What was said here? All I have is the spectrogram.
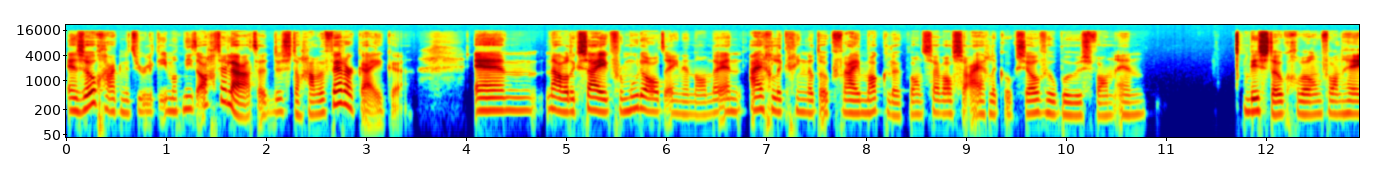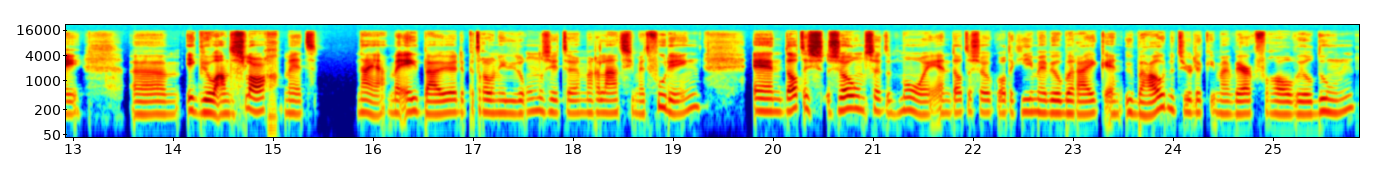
En zo ga ik natuurlijk iemand niet achterlaten. Dus dan gaan we verder kijken. En nou, wat ik zei, ik vermoedde al het een en ander. En eigenlijk ging dat ook vrij makkelijk, want zij was er eigenlijk ook zelf heel bewust van. En wist ook gewoon van, hé, hey, um, ik wil aan de slag met, nou ja, mijn eetbuien, de patronen die eronder zitten, mijn relatie met voeding. En dat is zo ontzettend mooi. En dat is ook wat ik hiermee wil bereiken en überhaupt natuurlijk in mijn werk vooral wil doen.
